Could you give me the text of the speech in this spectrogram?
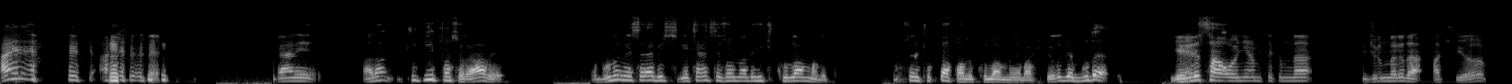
Aynen. Aynen öyle. Yani adam çok iyi pasör abi. Bunu mesela biz geçen sezonlarda hiç kullanmadık. Bu sene çok daha fazla kullanmaya başlıyoruz ve bu da yarı sağ oynayan bir takımda hücumları da açıyor.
